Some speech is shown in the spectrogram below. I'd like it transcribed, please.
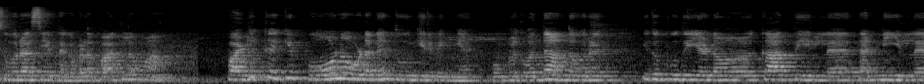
சுவராசிய தகவலை பார்க்கலாமா? படுக்கைக்கு போன உடனே தூங்கிடுவீங்க உங்களுக்கு வந்து அந்த ஒரு இது புது இடம் காற்று இல்லை தண்ணி இல்லை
